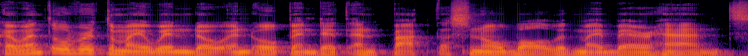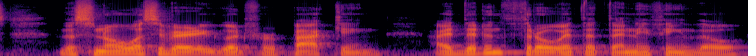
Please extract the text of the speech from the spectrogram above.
I went over to my window and opened it and packed a snowball with my bare hands. The snow was very good for packing. I didn't throw it at anything though.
